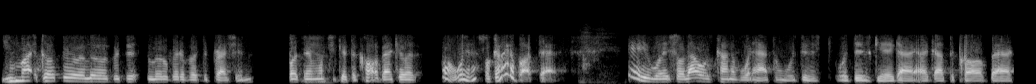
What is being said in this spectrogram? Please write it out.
You might go through a little bit, a little bit of a depression, but then once you get the call back, you're like, oh wait, I forgot about that. Anyway, so that was kind of what happened with this with this gig. I, I got the call back,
